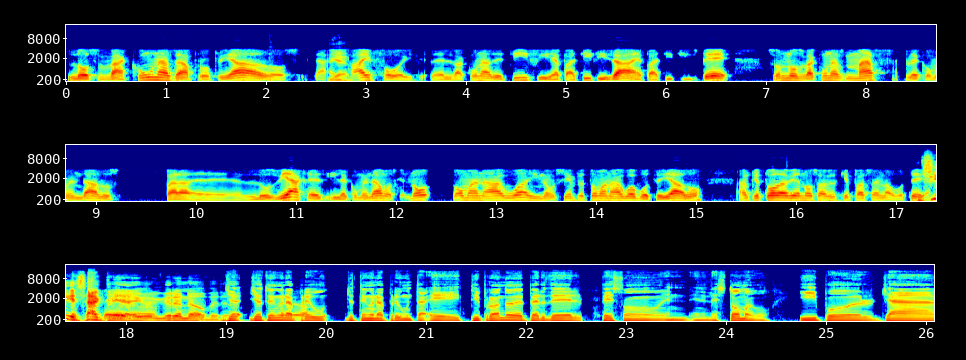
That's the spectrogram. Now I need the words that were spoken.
los vacunas apropiados, la- Yeah. typhoid, la vacuna de tifi, hepatitis A, hepatitis B, son los vacunas más recomendados para eh, los viajes y recomendamos que no toman agua y no siempre toman agua botellado, aunque todavía no sabes qué pasa en la botella. Sí, exacto, Pero- yeah, you know, pero- Yo, yo tengo una Pero- pregu- yo tengo una pregunta. Eh, estoy probando de perder peso en, en el estómago y por ya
